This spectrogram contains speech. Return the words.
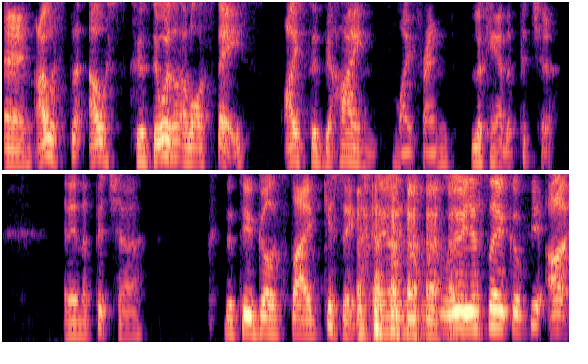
and I was I was because there wasn't a lot of space. I stood behind my friend looking at the picture, and in the picture. The two girls started kissing, and it was just, we were just so confused. Uh,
